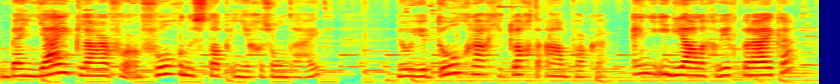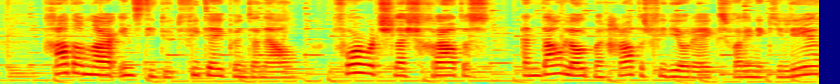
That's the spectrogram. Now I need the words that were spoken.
Ben jij klaar voor een volgende stap in je gezondheid? Wil je dolgraag je klachten aanpakken en je ideale gewicht bereiken? Ga dan naar instituutvite.nl forward slash gratis en download mijn gratis videoreeks waarin ik je leer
